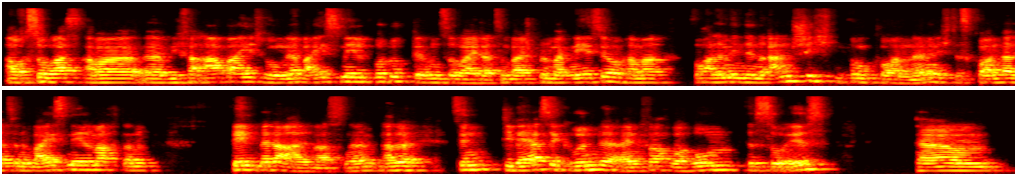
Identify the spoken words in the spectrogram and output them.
auch sowas, aber äh, wie Verarbeitung, ne? Weißmehlprodukte und so weiter. Zum Beispiel Magnesium haben wir vor allem in den Randschichten vom Korn. Ne? Wenn ich das Korn halt zu einem Weißmehl mache, dann fehlt mir da halt was. Ne? Also sind diverse Gründe einfach, warum das so ist. Ähm,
